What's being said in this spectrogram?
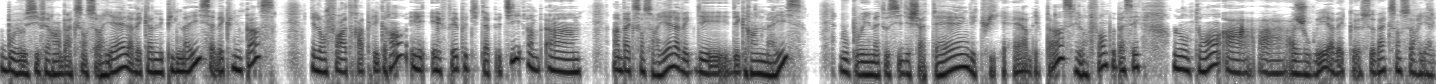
Vous pouvez aussi faire un bac sensoriel avec un épi de maïs, avec une pince, et l'enfant attrape les grains et, fait petit à petit un, bac sensoriel avec des, grains de maïs. Vous pouvez y mettre aussi des châtaignes, des cuillères, des pinces, et l'enfant peut passer longtemps à, jouer avec euh, ce bac sensoriel.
